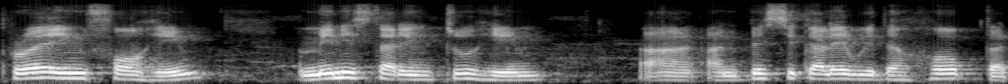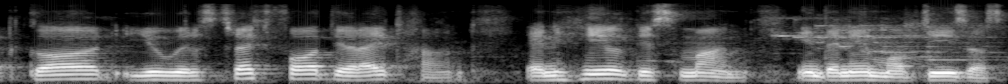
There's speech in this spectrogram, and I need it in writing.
praying for him, ministering to him, uh, and basically with the hope that God, you will stretch forth your right hand and heal this man in the name of Jesus.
